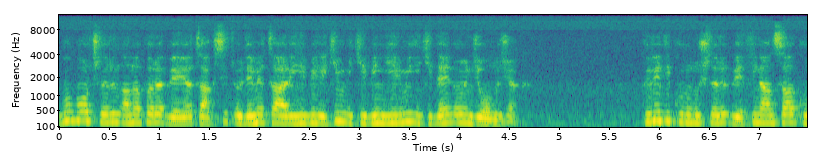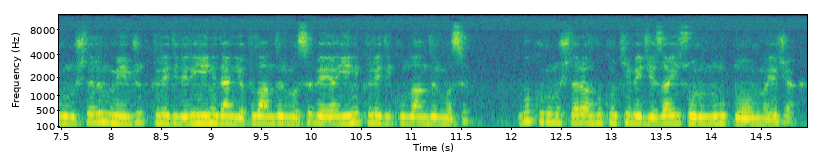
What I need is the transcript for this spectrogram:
Bu borçların anapara veya taksit ödeme tarihi 1 Ekim 2022'den önce olacak. Kredi kuruluşları ve finansal kuruluşların mevcut kredileri yeniden yapılandırması veya yeni kredi kullandırması, bu kuruluşlara hukuki ve cezai sorumluluk doğurmayacak.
